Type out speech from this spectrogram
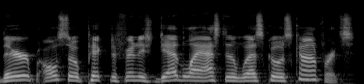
they're also picked to finish dead last in the West Coast Conference.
